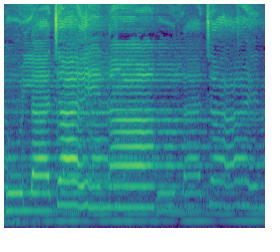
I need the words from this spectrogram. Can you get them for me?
ভুলা যায় না। ভুলা যায়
